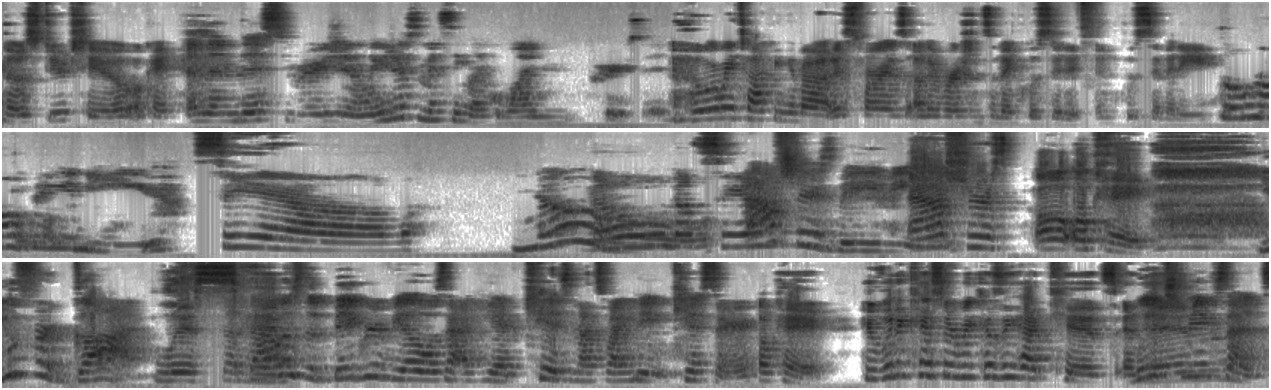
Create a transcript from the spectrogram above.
Those do too. Okay. and then this version, we're just missing like one person. Who are we talking about as far as other versions of inclusivity? inclusivity? The little baby. Sam. No, No, not Sam. Asher's baby. Asher's. Oh, okay. You forgot Listen. that that was the big reveal was that he had kids, and that's why he didn't kiss her. okay. He wouldn't kiss her because he had kids, and Which then, makes sense,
